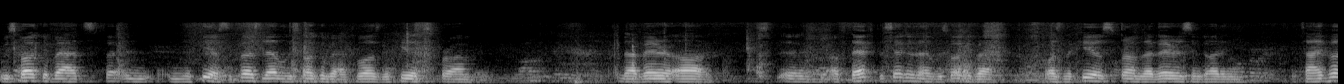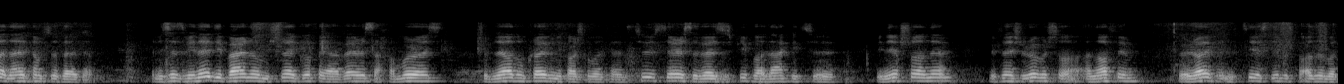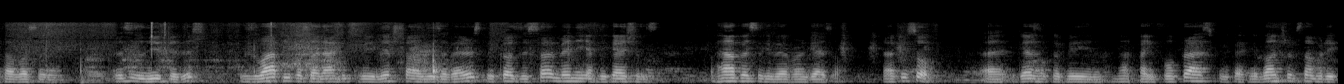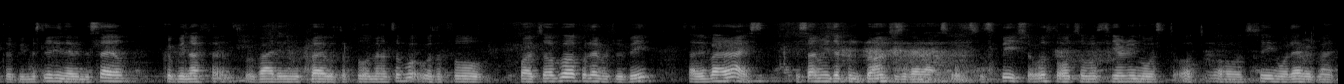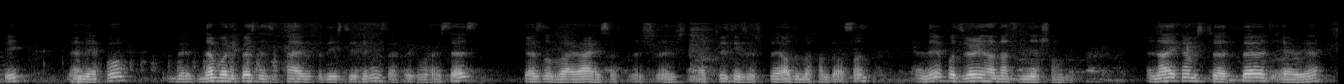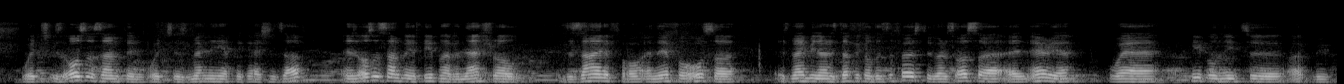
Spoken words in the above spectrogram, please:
we spoke about in, in the Kiyos, the first level we spoke about was the Kiyos from the Avera of, uh, of theft. The second level we spoke about was the Kiyos from the Averas regarding the Taiva, and now it comes to the third level. And he says, Vinay Dibarno Mishnei Gufei Averas Achamuros Shibnei Adam Krovim Nikosh Two serious Averas which people are likely to be nichshal on them, Bifnei Sherubish Anofim, Beroif and Tias Libush Ka'adam Batavos This is a new Kiddush. This is why people so likely to be nichshal in these Averas, because there's so many applications of how a person can be over in Gezel. Now, if you saw, uh, Gezel could be not paying full price, could be taking advantage of somebody, could be misleading them in the sale, could be not providing the player with the full amount of work, with the full quota of work, whatever it would be. Something by rice. There's so many different branches of rice, whether it's with speech or with thoughts or with hearing or, with, or, or seeing, whatever it might be. And therefore, the number one person is a time for these two things, like the Gemara says. Gazal v'arayis are two things which bnei adam dasan, and therefore it's very hard not to be nechshal. And now he comes to a third area, which is also something which there's many applications of, and it's also something that people have a natural desire for, and therefore also is maybe not as difficult as the first two, but it's also an area where people need to uh, be,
